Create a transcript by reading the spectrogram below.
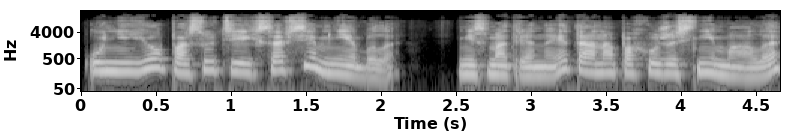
у нее, по сути, их совсем не было. Несмотря на это, она, похоже, снимала,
